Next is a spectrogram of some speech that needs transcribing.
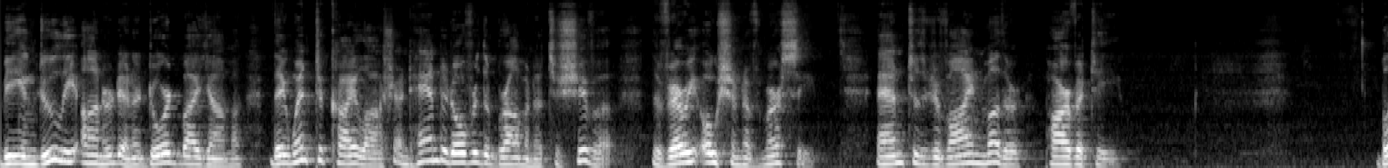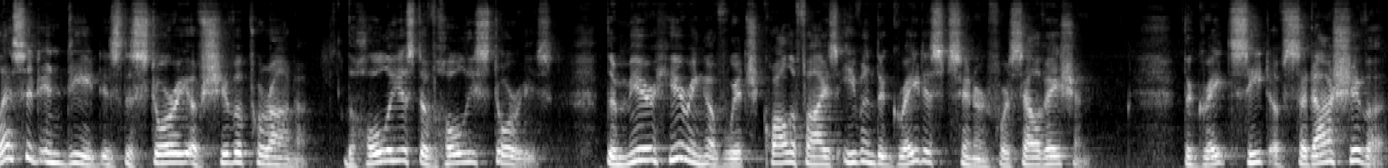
Being duly honored and adored by Yama, they went to Kailash and handed over the Brahmana to Shiva, the very ocean of mercy, and to the Divine Mother, Parvati. Blessed indeed is the story of Shiva Purana, the holiest of holy stories, the mere hearing of which qualifies even the greatest sinner for salvation. The great seat of Sadashiva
